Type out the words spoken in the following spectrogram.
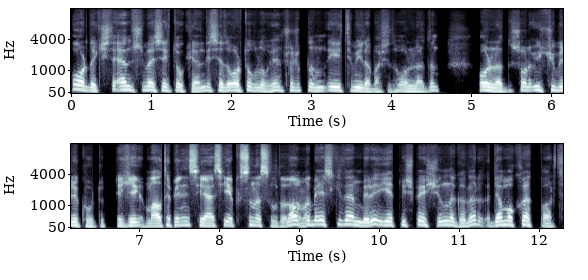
Oradaki işte endüstri meslekte okuyan, lisede, ortaokulda okuyan çocukların eğitimiyle başladı oralardan. Oralardan. Sonra Ülkü biri kurduk. Peki Maltepe'nin siyasi yapısı nasıldı o zaman? Maltepe eskiden beri 75 yılına kadar Demokrat Parti.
